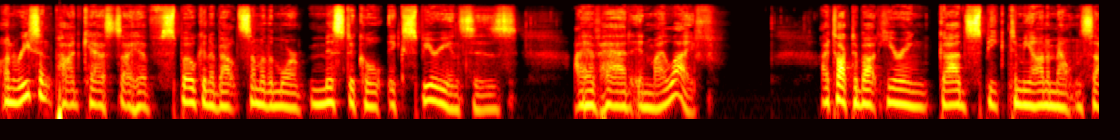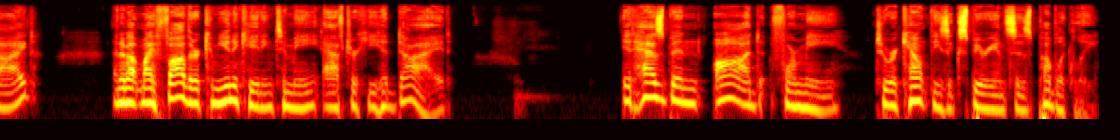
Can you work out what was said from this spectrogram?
On recent podcasts, I have spoken about some of the more mystical experiences I have had in my life. I talked about hearing God speak to me on a mountainside and about my father communicating to me after he had died. It has been odd for me to recount these experiences publicly.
